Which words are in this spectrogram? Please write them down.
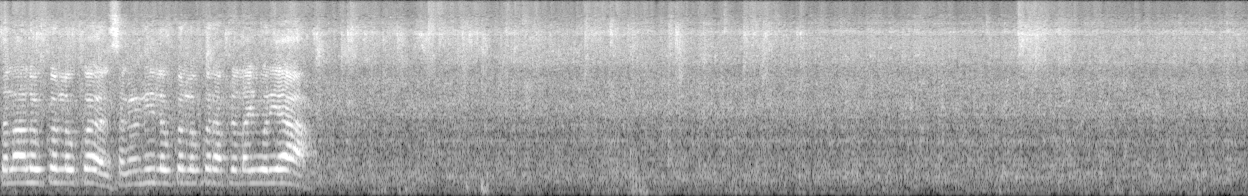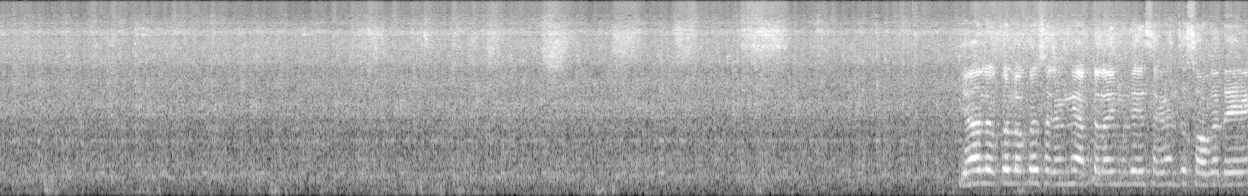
चला लवकर लवकर. सगळ्यांनी लवकर लवकर आपल्या लाईव्हवर या. या लवकर लवकर सगळ्यांनी आपल्या लाईव्हमध्ये सगळ्यांचं स्वागत आहे.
